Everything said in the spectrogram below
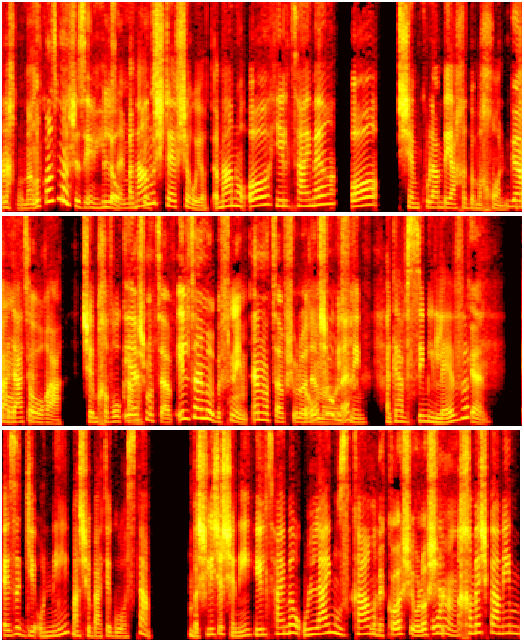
אנחנו אמרנו כל הזמן שזה לא, הילצהיימר פלוס. אמרנו שתי אפשרויות. אמרנו או הילצהיימר, או שהם כולם ביחד במכון. גם ועדת אופציה. ההוראה. שהם חברו כמה. יש מצב, הילצהיימר בפנים, אין מצב שהוא לא יודע ברור מה שהוא הולך. בפנים. אגב, שימי לב, כן, איזה גאוני מה שבתיה גור עשתה. בשליש השני, הילצהיימר אולי מוזכר בקושי, הוא לא שם. הוא חמש פעמים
